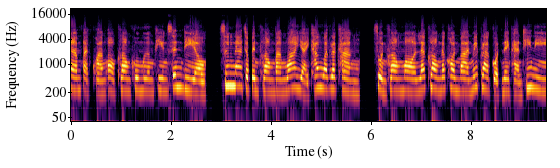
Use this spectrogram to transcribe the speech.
น้ำตัดขวางออกคลองคูเมืองเพียงเส้นเดียว ซึ่งน่าจะเป็นคลองบางว่าใหญ่ข้างวัดระฆัง ส่วนคลองมอนและคลองนครบาลไม่ปรากฏในแผนที่นี้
